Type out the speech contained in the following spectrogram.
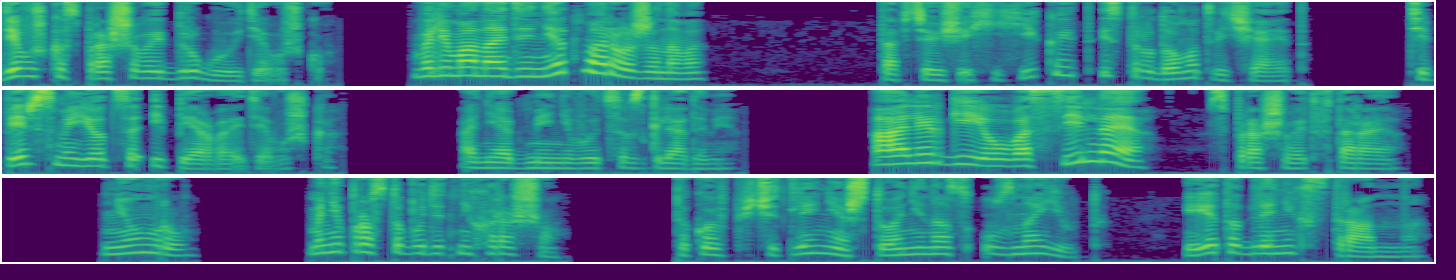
Девушка спрашивает другую девушку. В лимонаде нет мороженого?» Та все еще хихикает и с трудом отвечает. Теперь смеется и первая девушка. Они обмениваются взглядами. «А аллергия у вас сильная?» — спрашивает вторая. «Не умру». Мне просто будет нехорошо. Такое впечатление, что они нас узнают, и это для них странно.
